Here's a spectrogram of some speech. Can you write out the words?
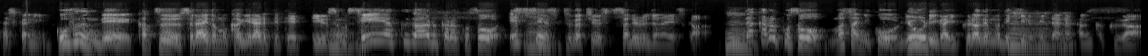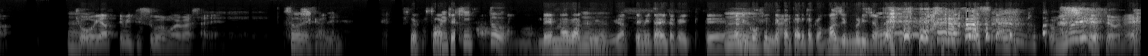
確かに。5分でかつスライドも限られててっていうその制約があるからこそエッセンスが抽出されるじゃないですか、うん。だからこそまさにこう料理がいくらでもできるみたいな感覚がうん。今日やってみてすごい思いましたね。そうですよね。それこそ、きっとあの錬磨うん学やってみたいとか言ってて、うんあれ5分で語るとか、マジ無理じゃない？確かに。無理ですよね。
